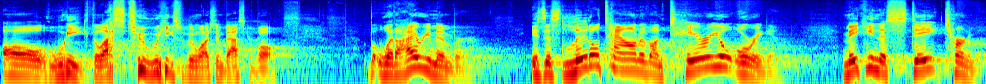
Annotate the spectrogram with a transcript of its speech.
all week. The last two weeks we've been watching basketball. But what I remember is this little town of Ontario, Oregon, making the state tournament.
